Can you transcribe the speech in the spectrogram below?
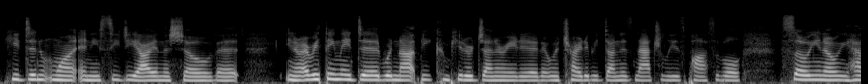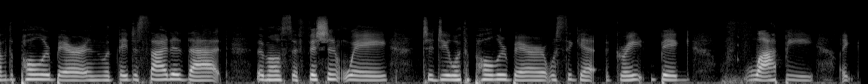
he didn't want any CGI in the show, that you know everything they did would not be computer generated it would try to be done as naturally as possible so you know you have the polar bear and what they decided that the most efficient way to deal with a polar bear was to get a great big floppy like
